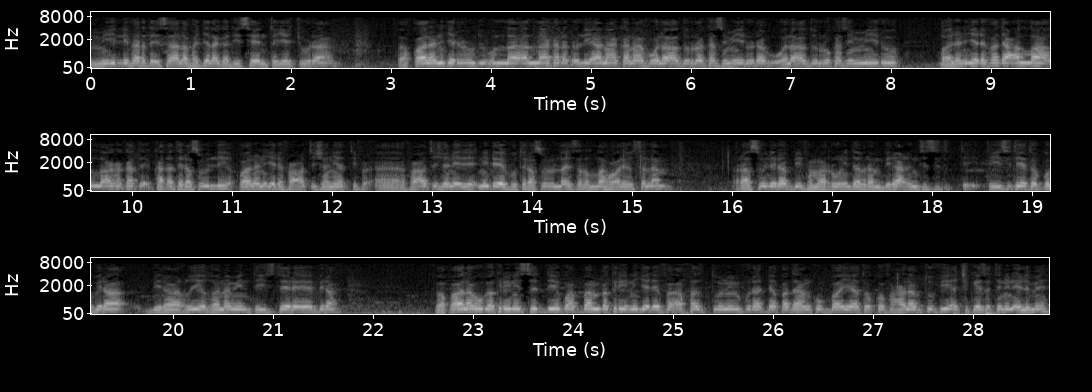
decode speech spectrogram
ميل فرد إسا لفجل قد سنت يجورا فقال نجد عود الله الله كرد لي أنا كناف ولا أضرك سمير ولا أضرك سمير. قال نجد فدع الله الله كرت رسولي قال نجد فعطشني فعطشني ندبت رسول الله صلى الله عليه وسلم. رسول ربي فمروني دبرا براع تيستي توكو برا براعي غنم تيستي رئي برا فقال أبو بكر الصديق أبان بكر نجد فأخذت من فرد قدها كبايا توكو فحلبت في أشكيسة إلمه.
